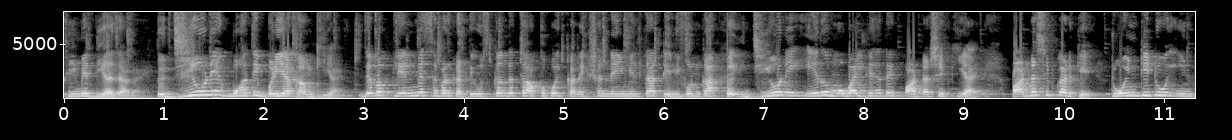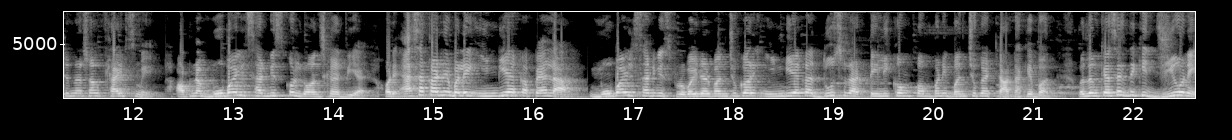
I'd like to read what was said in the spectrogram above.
free में दिया जा रहा है। तो जियो ने एक बहुत ही बढ़िया काम किया है। जब जब आप प्लेन में सफ़र करते हैं, उसके अंदर तो आपको कोई कनेक्शन नहीं मिलता टेलीफोन का। तो जियो ने एरो मोबाइल के साथ एक पार्टनरशिप किया है। पार्टनरशिप करके 22 इंटरनेशनल फ्लाइट्स में अपना मोबाइल सर्विस को लॉन्च कर दिया है। और ऐसा करने वाले इंडिया का पहला मोबाइल सर्विस प्रोवाइडर बन चुका है इंडिया का दूसरा टेलीकॉम कंपनी बन चुका है टाटा के बाद। मतलब कह सकते कि जियो ने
